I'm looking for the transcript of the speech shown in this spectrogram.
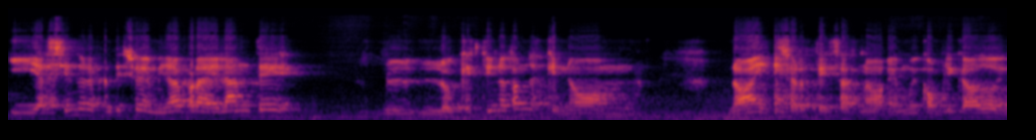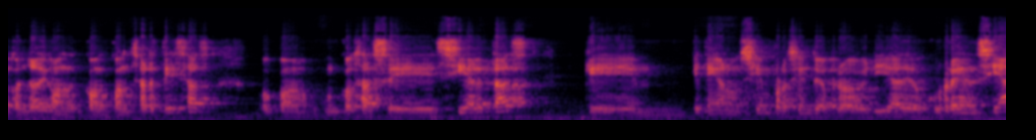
Y haciendo el ejercicio de mirar para adelante, lo que estoy notando es que no no hay certezas, ¿no? Es muy complicado encontrar con, certezas o con, cosas eh, ciertas que, tengan un 100% de probabilidad de ocurrencia.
